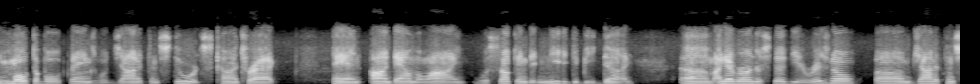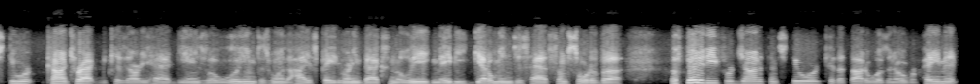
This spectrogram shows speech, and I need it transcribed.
multiple things with Jonathan Stewart's contract and on down the line was something that needed to be done. Um, I never understood the original um, Jonathan Stewart contract because I already had DeAngelo Williams as one of the highest paid running backs in the league. Maybe Gettleman just has some sort of a affinity for Jonathan Stewart because I thought it was an overpayment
